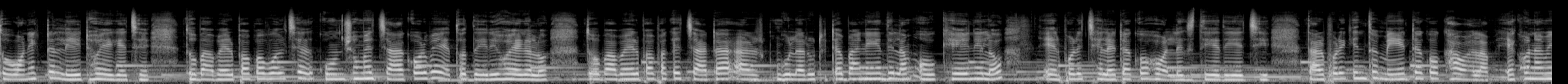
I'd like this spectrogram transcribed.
তো অনেকটা লেট হয়ে গেছে। তো বাবাইয়ের পাপা বলছে, কোন সময় চা করবে? এত দেরি হয়ে গেল। তো বাবাইয়ের পাপাকে চাটা আর গোলা রুটিটা বানিয়ে দিলাম। ও খেয়ে নিল। এরপরে ছেলেটাকেও হরলিক্স দিয়ে দিয়েছি। তারপরে কিন্তু মেয়েটাকেও খাওয়ালাম, এখন আমি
